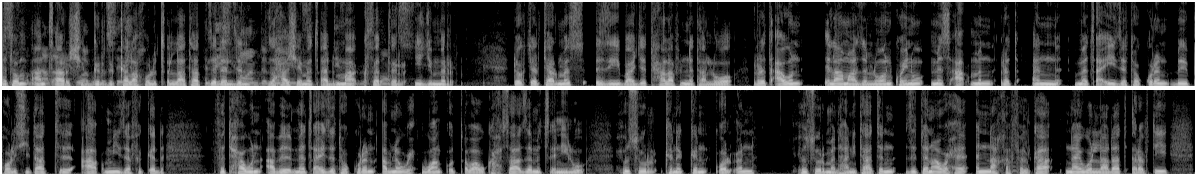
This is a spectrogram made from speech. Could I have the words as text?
ነቶም ኣንጻር ሽግር ዝከላኸሉ ጽላታት ዘደልድል፣ ዝሓሸ መጻኢ ድማ ክፈጥር ይጅምር። ዶክተር ቻርመስ እዚ ባጀት ሓላፍነት ኣለዎ፣ ርትዓውን ዕላማ ዘለዎን ኮይኑ ምስ ዓቕምን ርትዕን መጻኢ ዘተኩርን ብፖሊሲታት ዓቕሚ ዘፍቅድ፣ ፍትሓውን ኣብ መጻኢ ዘተኩርን ኣብ ነዊሕ እዋን ቁጠባዊ ካሕሳ ዘምጽእን ኢሉ። ሕሱር ክንክን ቆልዑን ሕሱር መድሃኒታትን፣ ዝተናውሐ እናኸፈልካ ናይ ወላዳት ዕረፍቲ፣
